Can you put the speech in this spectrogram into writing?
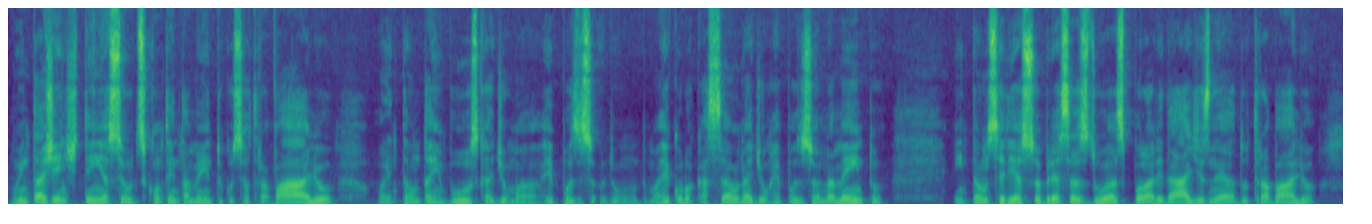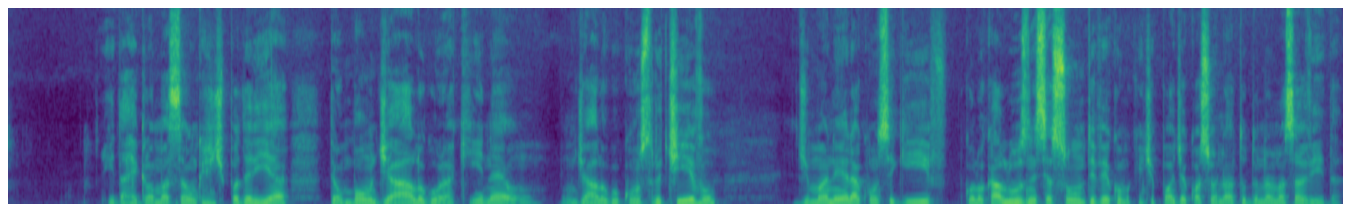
muita gente tenha seu descontentamento com o seu trabalho, ou então está em busca de uma, reposição, de uma recolocação, né, de um reposicionamento. Então seria sobre essas duas polaridades, né, do trabalho e da reclamação que a gente poderia ter um bom diálogo aqui, né? Um, um diálogo construtivo, de maneira a conseguir colocar luz nesse assunto e ver como que a gente pode equacionar tudo na nossa vida.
